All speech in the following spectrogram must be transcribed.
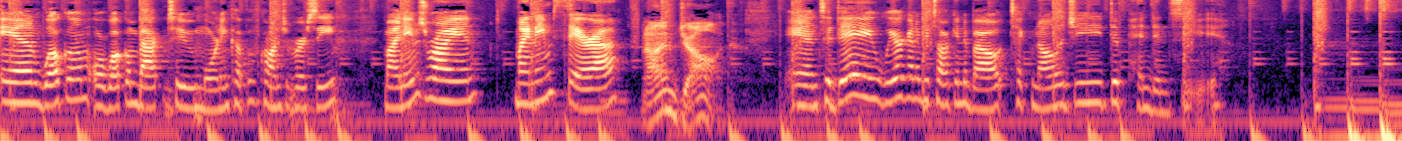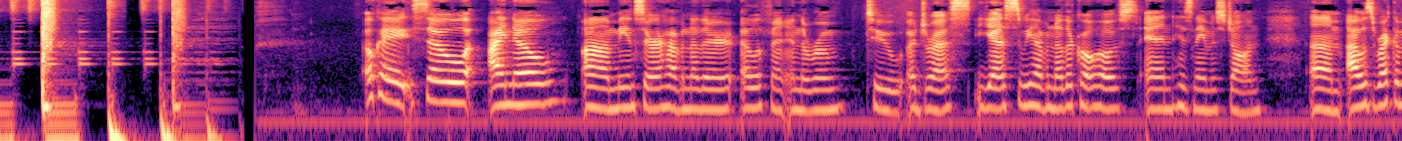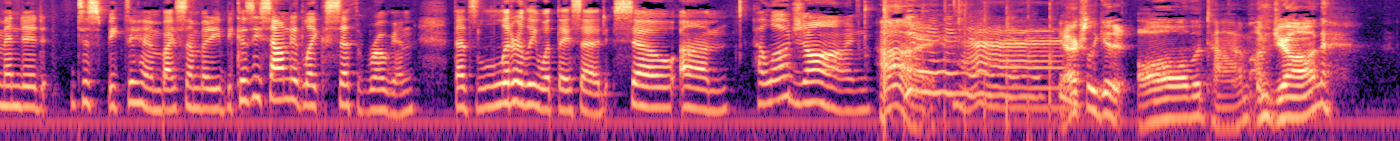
and welcome or welcome back to Morning Cup of Controversy. My name's Ryan, My name's Sara. And I'm John. and today we are going to be talking about technology dependency. Okay, so I know um, me and Sara have another elephant in the room to address. Yes, we have another co host, and his name is John. Um, I was recommended to speak to him by somebody because he sounded like Seth Rogen. That's literally what they said. So, um, hello, John. Hi. Hi. You actually get it all the time. I'm John,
